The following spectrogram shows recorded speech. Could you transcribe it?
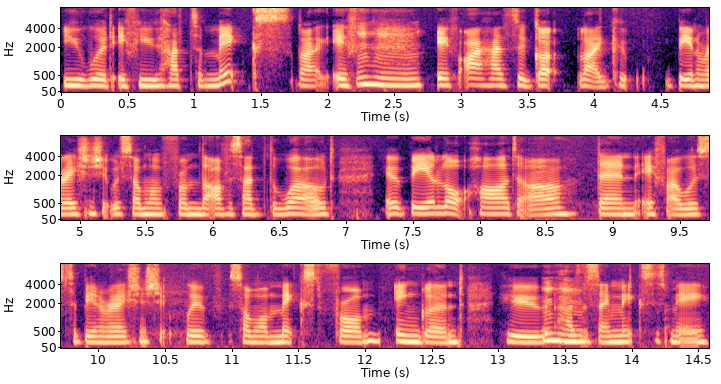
you would if you had to mix like if Mm-hmm. if I had to go like be in a relationship with someone from the other side of the world it would be a lot harder than if I was to be in a relationship with someone mixed from England who Mm-hmm. has the same mix as me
